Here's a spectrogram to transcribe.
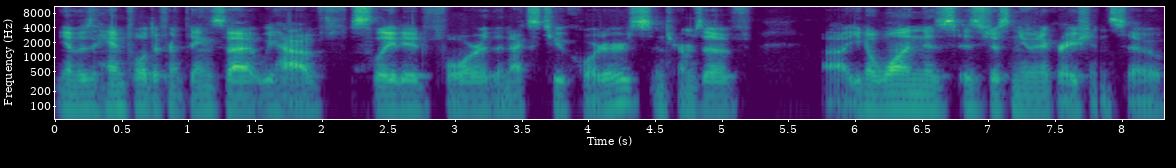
you know, there's a handful of different things that we have slated for the next two quarters in terms of, uh, you know, one is is just new integrations. So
